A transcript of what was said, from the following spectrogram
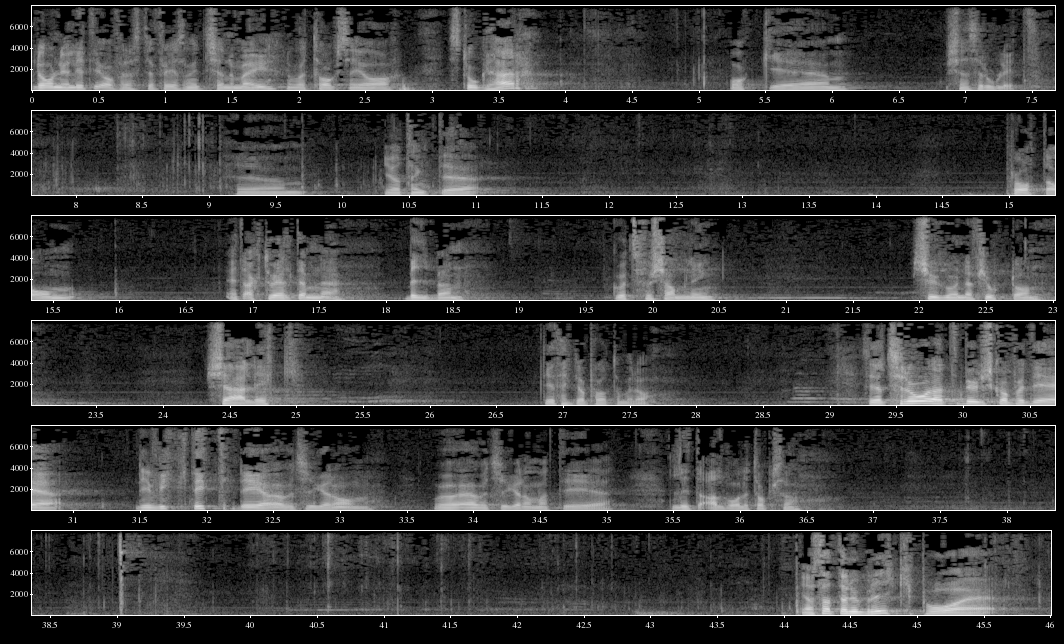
Daniel heter jag förresten, för er som inte känner mig. Det var ett tag sedan jag stod här. Och eh, det känns roligt. Eh, jag tänkte prata om ett aktuellt ämne, Bibeln. Guds församling. 2014. Kärlek. Det tänkte jag prata om idag. Så jag tror att budskapet är, det är viktigt, det är jag övertygad om. Och jag är övertygad om att det är lite allvarligt också. Jag satte en rubrik på eh,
